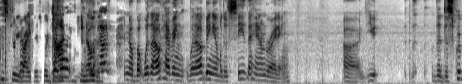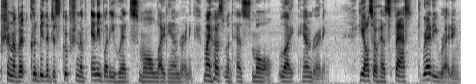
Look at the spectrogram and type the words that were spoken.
history writers we're dying to know that. No, but without having, without being able to see the handwriting, uh, you, the, description of it could be the description of anybody who had small, light handwriting. My husband has small, light handwriting. He also has fast, thready writing.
